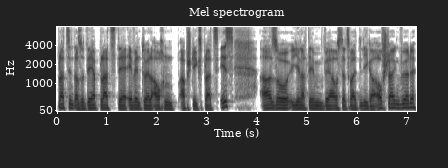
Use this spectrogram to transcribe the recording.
Platz sind, also der Platz, der eventuell auch ein Abstiegsplatz ist. Also je nachdem, wer aus der zweiten Liga aufsteigen würde.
